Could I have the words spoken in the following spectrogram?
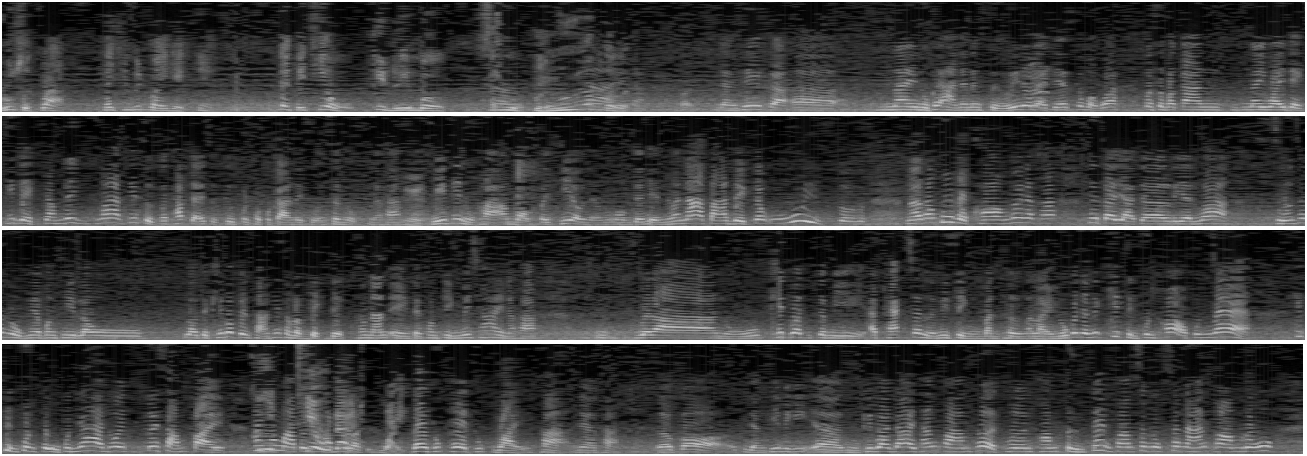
รู้สึกว่าในชีวิตวัยเด็กเนี่ย ได้ไปเที่ยวที่ดรีมเบอร์สนุกเหลือเกินใช่ค่ะอย่างที่กับเอ่อ ในหนูเคยอ่านในหนังสือ Reader Digest ก็บอกว่าประสบการณ์ในวัยเด็กที่เด็กจำได้มากที่สุดประทับใจที่สุดคือประสบการณ์ในสวนสนุกนะคะอืมนี่ที่หนูพาอาหม่อมไปเที่ยวเนี่ยหม่อมจะเห็นว่าหน้าตาเด็กจะอุ้ยนะทั้งผู้ปกครองด้วยนะคะ คือแต่อยากจะเรียนว่าสวนสนุกเนี่ยบางทีเราเราจะคิดว่าเป็นสถานที่สำหรับเด็ก ๆ เท่านั้นเองแต่ความจริงไม่ใช่นะคะ เวลาหนูคิดว่าจะมี attraction หรือมีสิ่งบันเทิงอะไร หนูก็จะนึกคิดถึงคุณพ่อคุณแม่ คิดถึงคุณปู่คุณย่าด้วยด้วยซ้ำไป ให้เข้ามาเป็นเที่ยวครอบได้ครัวทุกวัย ได้ทุกเพศทุกวัยค่ะเนี่ยค่ะ แล้วก็อย่างที่เมื่อกี้เอ่อหนูคิดว่าได้ทั้งความเพลิดเพลินความตื่นเต้นความสนุกสนานความรู้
